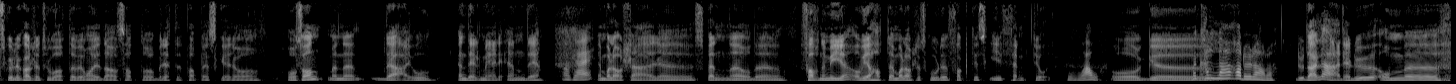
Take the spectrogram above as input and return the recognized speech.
skulle kanskje tro at vi da satt og brettet pappesker og, og sånn, men eh, det er jo en del mer enn det. Okay. Emballasje er eh, spennende, og det favner mye. Og vi har hatt emballasjeskole faktisk i 50 år. Wow. Og eh, Men hva lærer du der, da? du, der lærer du om uh,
